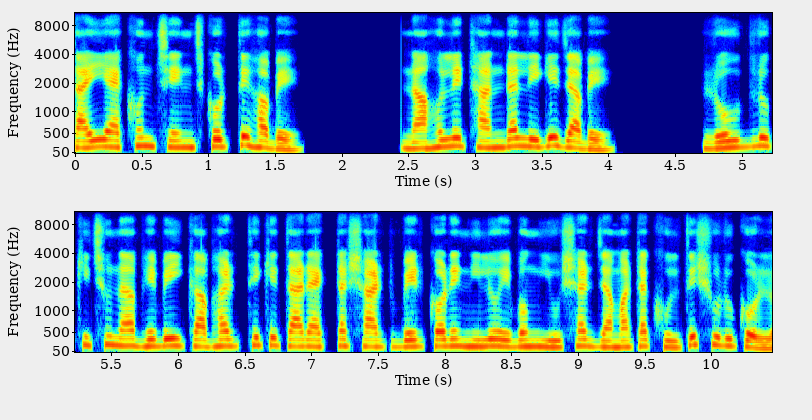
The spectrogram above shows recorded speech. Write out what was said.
তাই এখন চেঞ্জ করতে হবে। না হলে ঠান্ডা লেগে যাবে। রৌদ্র কিছু না ভেবেই কাভার থেকে তার একটা শার্ট বের করে নিল এবং ইউষার জামাটা খুলতে শুরু করল।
